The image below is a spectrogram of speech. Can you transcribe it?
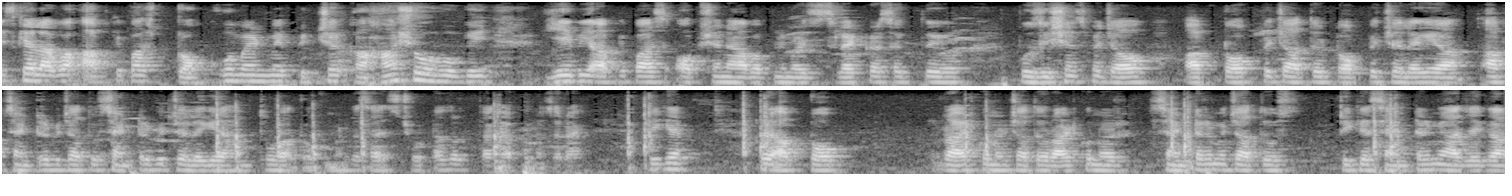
इसके अलावा आपके पास डॉक्यूमेंट में पिक्चर कहाँ शो हो गई, ये भी आपके पास ऑप्शन है, आप अपनी मर्ज़ी सेलेक्ट कर सकते हो। पोजीशंस में जाओ, आप टॉप पे चाहते हो टॉप पे चले गया, आप सेंटर पे चाहते हो सेंटर पे चले गया, हम थोड़ा डॉक्यूमेंट का साइज़ छोटा कर, ताकि आपको नज़र आए, ठीक है? फिर आप टॉप राइट कॉर्नर चाहते हो राइट कॉर्नर सेंटर में चाहते हो, ठीक है सेंटर में आ जाएगा।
